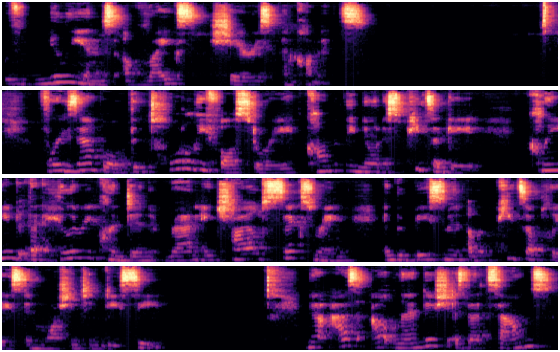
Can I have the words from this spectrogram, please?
with millions of likes, shares, and comments. For example, the totally false story, commonly known as Pizzagate, claimed that Hillary Clinton ran a child sex ring in the basement of a pizza place in Washington, D.C. Now, as outlandish as that sounds,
